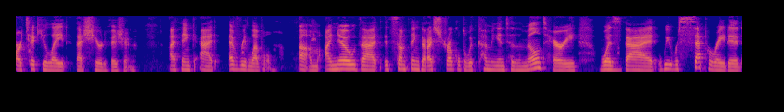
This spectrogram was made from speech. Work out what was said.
articulate that shared vision. I think at every level. Um, I know that it's something that I struggled with coming into the military was that we were separated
